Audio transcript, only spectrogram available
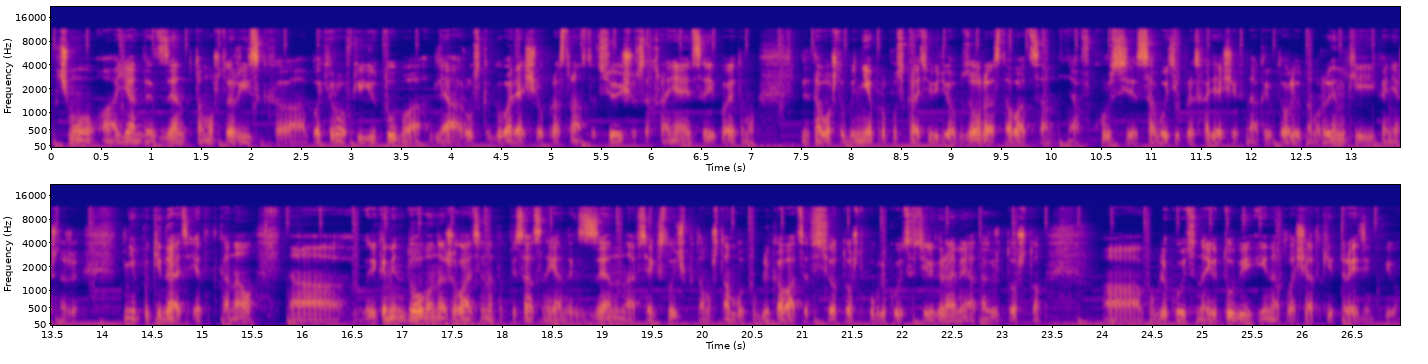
Почему а, Яндекс.Дзен? Потому что риск а, блокировки YouTube для русскоговорящего пространства все еще сохраняется. И поэтому для того, чтобы не пропускать видеообзоры, оставаться э, в курсе событий, происходящих на криптовалютном рынке и, конечно же, не покидать этот канал, а, рекомендовано, желательно подписаться на Яндекс.Зен на всякий случай, потому что там будет публиковаться все то, что публикуется в Телеграме, а также то, что а, публикуется на Ютубе и на площадке TradingView.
